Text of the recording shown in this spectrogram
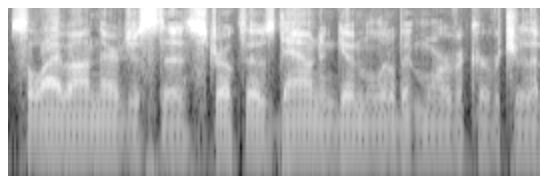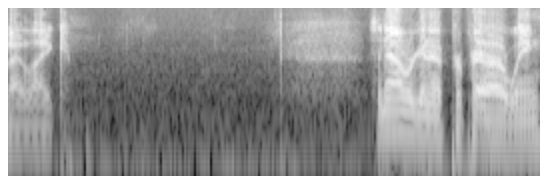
saliva on there just to stroke those down and give them a little bit more of a curvature that I like. So now we're going to prepare our wing.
